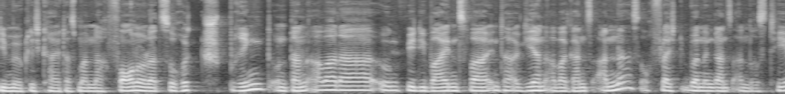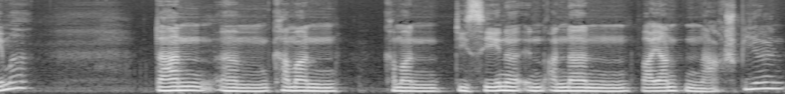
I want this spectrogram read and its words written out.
die Möglichkeit, dass man nach vorne oder zurück springt und dann aber da irgendwie die beiden zwar interagieren, aber ganz anders, auch vielleicht über ein ganz anderes Thema. Dann ähm, kann, man, kann man die Szene in anderen Varianten nachspielen.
